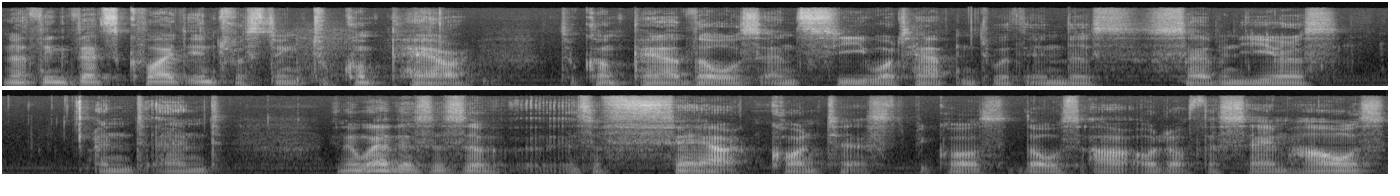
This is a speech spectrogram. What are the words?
and I think that's quite interesting to compare to compare those and see what happened within this seven years, and and in a way this is a is a fair contest because those are out of the same house,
